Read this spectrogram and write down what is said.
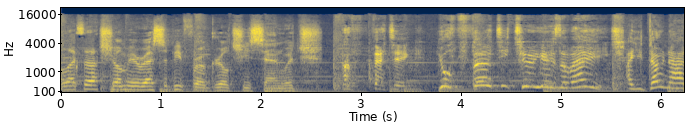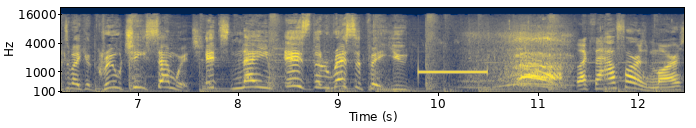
Alexa, show me a recipe for a grilled cheese sandwich. Pathetic. You're 32 years of age and you don't know how to make a grilled cheese sandwich. Its name is the recipe, you. Alexa, how far is Mars?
